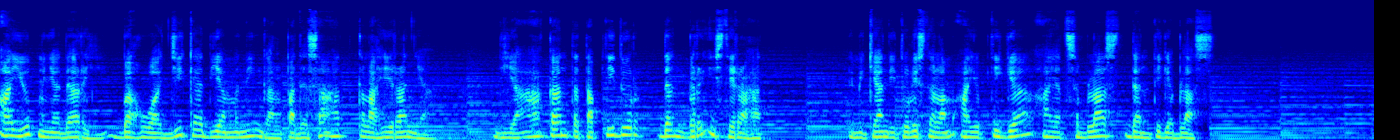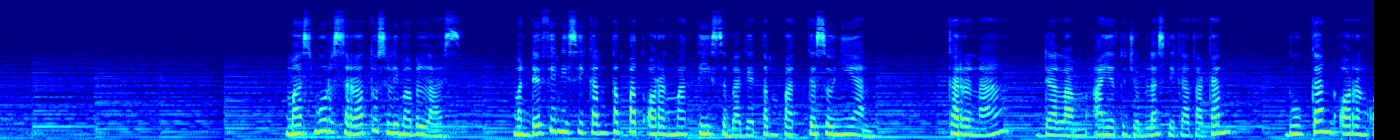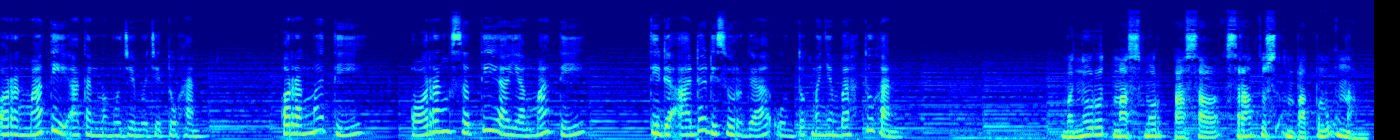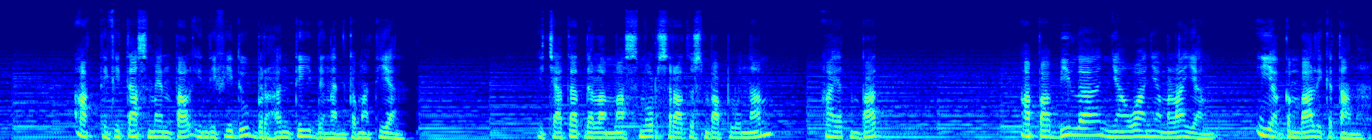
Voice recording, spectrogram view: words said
Ayub menyadari bahwa jika dia meninggal pada saat kelahirannya, dia akan tetap tidur dan beristirahat. Demikian ditulis dalam Ayub 3 ayat 11 dan 13. Mazmur 115 mendefinisikan tempat orang mati sebagai tempat kesunyian. Karena dalam ayat 17 dikatakan, bukan orang-orang mati akan memuji-muji Tuhan. Orang mati, orang setia yang mati, tidak ada di surga untuk menyembah Tuhan. Menurut Mazmur pasal 146, aktivitas mental individu berhenti dengan kematian dicatat dalam Mazmur 146 ayat 4 Apabila nyawanya melayang ia kembali ke tanah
